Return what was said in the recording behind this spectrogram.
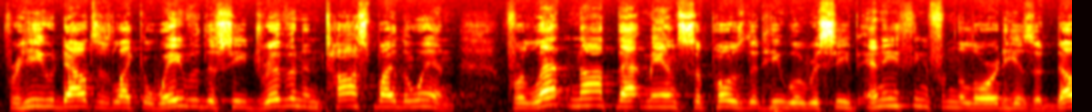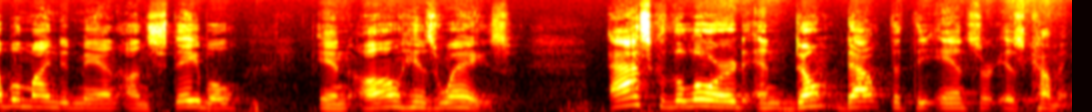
for he who doubts is like a wave of the sea, driven and tossed by the wind. For let not that man suppose that he will receive anything from the Lord. He is a double minded man, unstable in all his ways. Ask the Lord and don't doubt that the answer is coming.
